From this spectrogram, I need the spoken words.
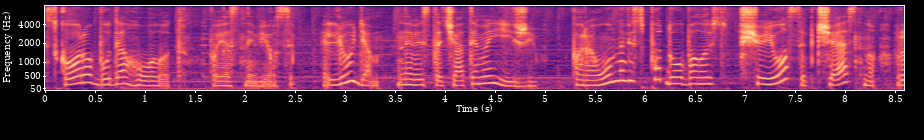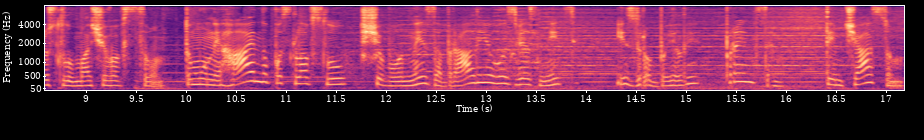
Скоро буде голод, пояснив Йосип. Людям не вистачатиме їжі. Фараонові сподобалось, що Йосип чесно розтлумачував сон, тому негайно послав слуг, щоб вони забрали його з в'язниці і зробили принцем. Тим часом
